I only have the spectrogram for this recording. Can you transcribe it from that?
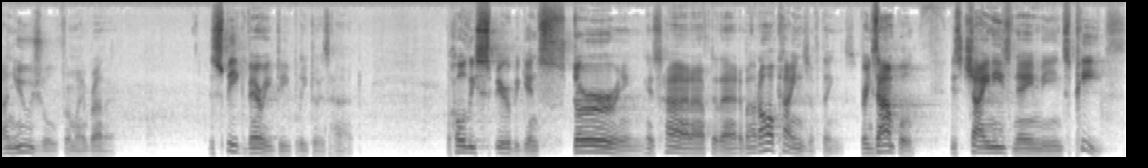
unusual for my brother, to speak very deeply to his heart. the Holy Spirit began stirring his heart after that about all kinds of things. For example, his Chinese name means peace,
